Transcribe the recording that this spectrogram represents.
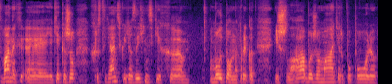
званих, е, як я кажу, християнсько-язичницьких е, молитов. Наприклад, ішла Божа матір по полю,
